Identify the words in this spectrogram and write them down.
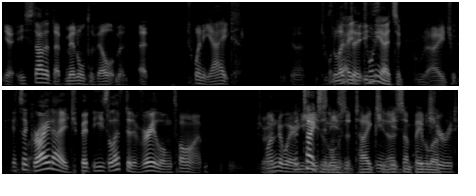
yeah, he started that mental development at 28. You know, 28, it- he's- 28's a good age. Man. It's a great age, but he's left it a very long time. True. Wonder where it he takes as long his- as it takes. You know, some people are maturity.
